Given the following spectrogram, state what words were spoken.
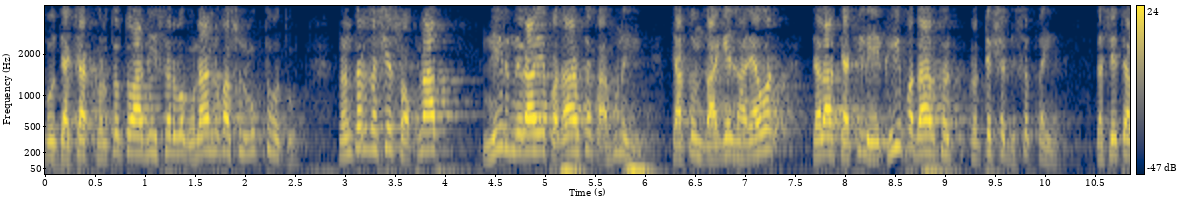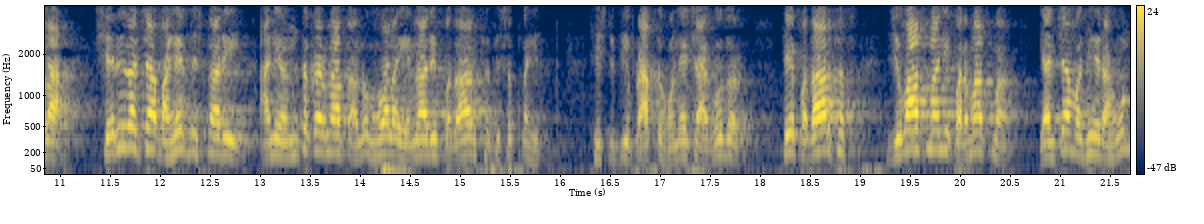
तो त्याच्या कर्तृत्वादी सर्व गुणांपासून मुक्त होतो. नंतर जसे स्वप्नात निरनिराळे पदार्थ पाहूनही त्यातून जागे झाल्यावर त्याला त्यातील एकही पदार्थ प्रत्यक्ष दिसत नाही. तसे त्याला शरीराच्या बाहेर दिसणारी आणि अंतकरणात अनुभवाला येणारे पदार्थ दिसत नाहीत. ही स्थिती प्राप्त होण्याच्या अगोदर हे पदार्थच जीवात्मा आणि परमात्मा यांच्यामध्ये राहून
